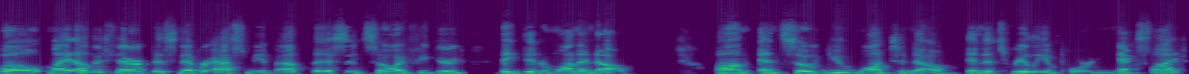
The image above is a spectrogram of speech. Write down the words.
well, my other therapist never asked me about this, and so I figured they didn't want to know. Um, and so you want to know, and it's really important. Next slide.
